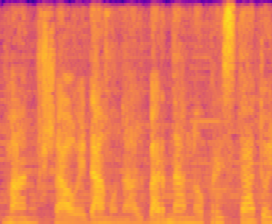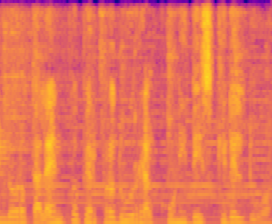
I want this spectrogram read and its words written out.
Manu Chao ed Amon Albarn hanno prestato il loro talento per produrre alcuni dischi del duo.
